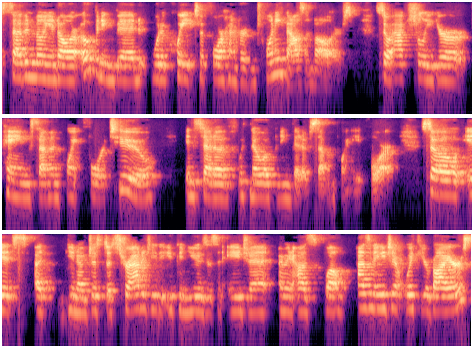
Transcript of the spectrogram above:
$7 million opening bid would equate to $420,000. So actually you're paying 7.42 instead of with no opening bid of 7.84. So it's a, you know, just a strategy that you can use as an agent. I mean, as well as an agent with your buyers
